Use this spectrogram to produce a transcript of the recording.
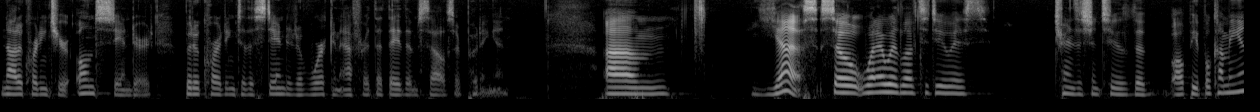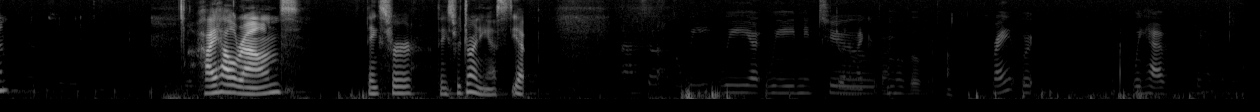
not according to your own standard, but according to the standard of work and effort that they themselves are putting in. Um, yes. So what I would love to do is transition to the all people coming in. Hi, HowlRounds. Thanks for thanks for joining us. Yep. Um, so we, we, uh, we need to you want a microphone? move over, oh, right? We're, we have, we have to move on.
